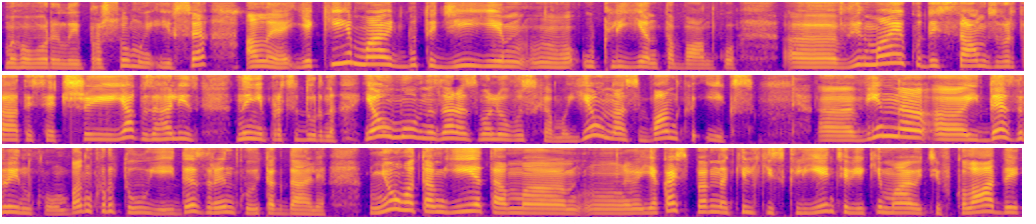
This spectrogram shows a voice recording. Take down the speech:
Ми говорили і про суми, і все. Але які мають бути дії у клієнта банку? Він має кудись сам звертатися, чи як взагалі нині процедурно? Я умовно зараз змальовую схему. Є у нас банк X. Він йде з ринку, банкрутує, йде з ринку і так далі. В нього там є там е, якась певна кількість клієнтів, які мають і вклади,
